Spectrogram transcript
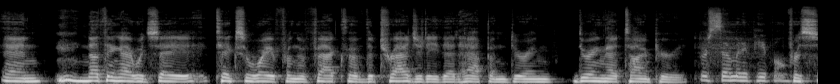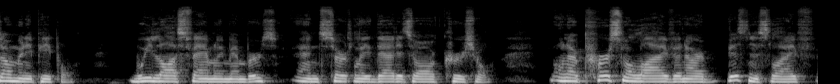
And nothing I would say takes away from the fact of the tragedy that happened during during that time period. For so many people. For so many people we lost family members, and certainly that is all crucial. On our personal life and our business life,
